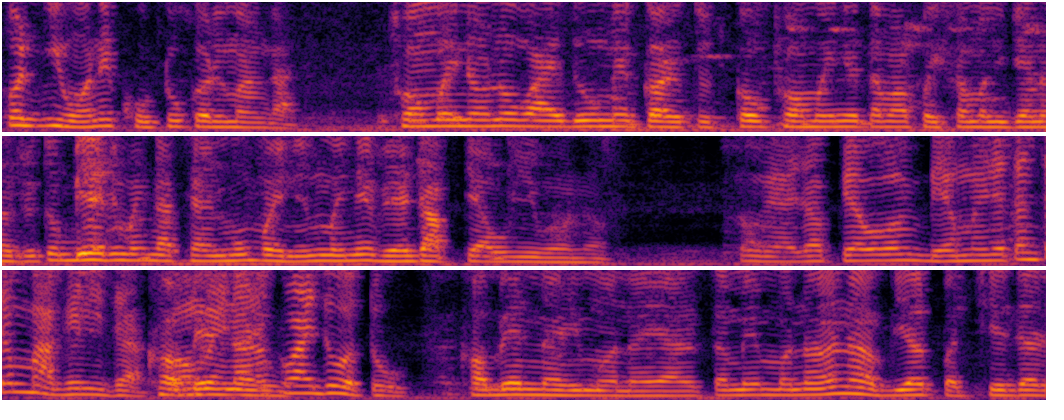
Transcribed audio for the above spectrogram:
પણ ઈઓને ખોટું કર્યું માંગા. છ મહિનાનો વાયદો મેં કર્યો તો કહું છ મહિને તમારા પૈસા મળી જાય હજુ તો બે જ મહિના થયા હું મહિને મહિને વેજ આપતી આવું ઈવોને. તો વ્યાજ આપ્યા હોય બે મહિને તને ચમ માગી લીધા? છ મહિનાનો. વાયદો હતો. ખબર નહીં મને યાર. તમે મને હે ને અગિયાર પચીસ હજાર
